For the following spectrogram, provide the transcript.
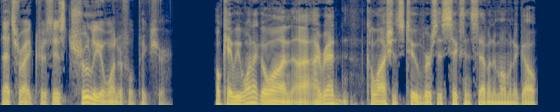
That's right, Chris. It's truly a wonderful picture. Okay, we want to go on. Uh, I read Colossians 2, verses 6 and 7 a moment ago.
